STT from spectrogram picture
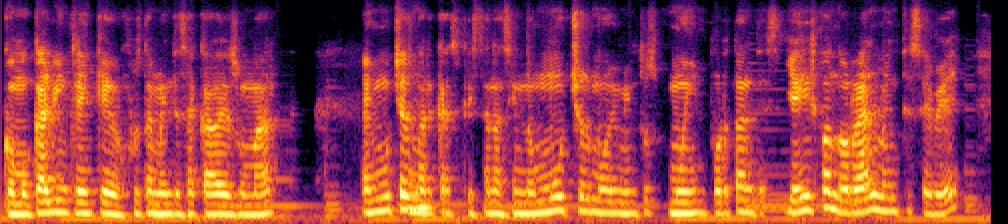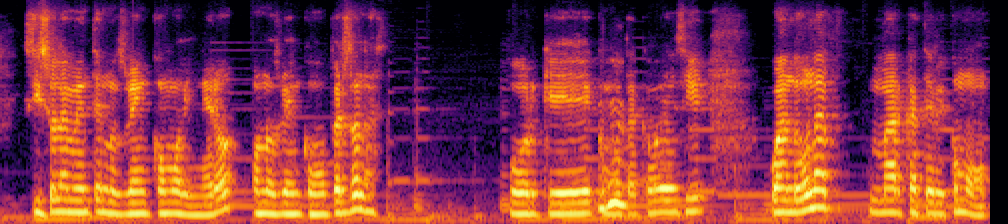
como Calvin Klein, que justamente se acaba de sumar hay muchas marcas que están haciendo muchos movimientos muy importantes y ahí es cuando realmente se ve si solamente nos ven como dinero o nos ven como personas. Porque, como te acabo de decir, cuando una marca te ve como,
